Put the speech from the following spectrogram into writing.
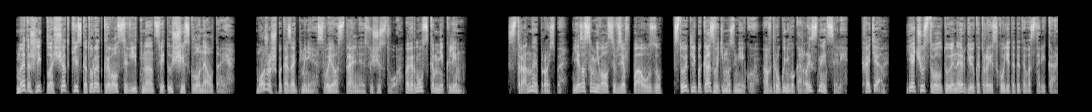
Мы отошли к площадке, с которой открывался вид на цветущие склоны Алтая. «Можешь показать мне свое астральное существо?» — повернулся ко мне Клим. Странная просьба. Я засомневался, взяв паузу. Стоит ли показывать ему змейку? А вдруг у него корыстные цели? Хотя, я чувствовал ту энергию, которая исходит от этого старика.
